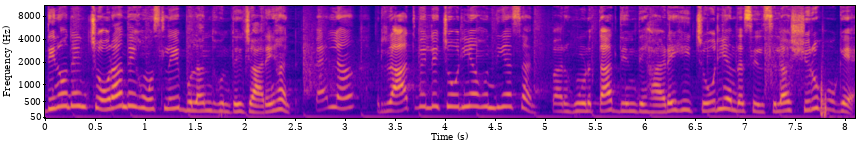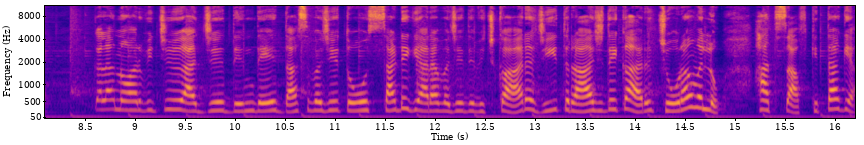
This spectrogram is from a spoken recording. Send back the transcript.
ਦਿਨੋ ਦਿਨ ਚੋਰਾਂ ਦੇ ਹੌਸਲੇ ਬੁਲੰਦ ਹੁੰਦੇ ਜਾ ਰਹੇ ਹਨ। ਪਹਿਲਾਂ ਰਾਤ ਵੇਲੇ ਚੋਰੀਆਂ ਹੁੰਦੀਆਂ ਸਨ, ਪਰ ਹੁਣ ਤਾਂ ਦਿਨ ਦਿਹਾੜੇ ਹੀ ਚੋਰੀਆਂ ਦਾ ਸਿਲਸਿਲਾ ਸ਼ੁਰੂ ਹੋ ਗਿਆ ਹੈ। ਕਲਾਨੌਰ ਵਿੱਚ ਅੱਜ ਦਿਨ ਦੇ 10 ਵਜੇ ਤੋਂ 11:30 ਵਜੇ ਦੇ ਵਿਚਕਾਰ ਅਜੀਤ ਰਾਜ ਦੇ ਘਰ ਚੋਰਾਂ ਵੱਲੋਂ ਹੱਥ ਸਾਫ਼ ਕੀਤਾ ਗਿਆ।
